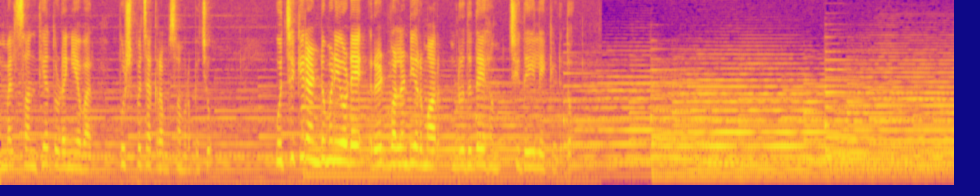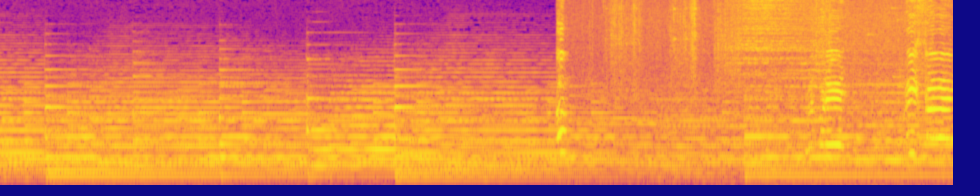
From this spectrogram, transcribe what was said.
M L Sandhya തുടങ്ങിയവർ പുഷ്പചക്രം സമർപ്പിച്ചു. ഉച്ചയ്ക്ക് രണ്ടു മണിയോടെ റെഡ് വളണ്ടിയർമാർ മൃതദേഹം ചിതയിലേക്കെടുത്തു. Reset!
